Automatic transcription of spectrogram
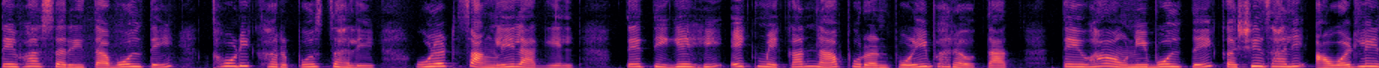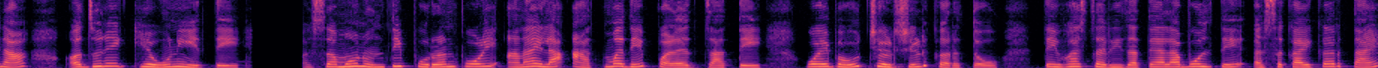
तेव्हा सरिता बोलते थोडी खरपूस झाली उलट चांगली लागेल. ते तिघेही एकमेकांना पुरणपोळी भरवतात. तेव्हा अवनी बोलते कशी झाली? आवडली ना? अजून एक घेऊन येते. असं म्हणून ती पुरणपोळी आणायला आतमध्ये पळत जाते. वैभव चिडचिड करतो. तेव्हा सरिता त्याला बोलते असं काय करताय?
